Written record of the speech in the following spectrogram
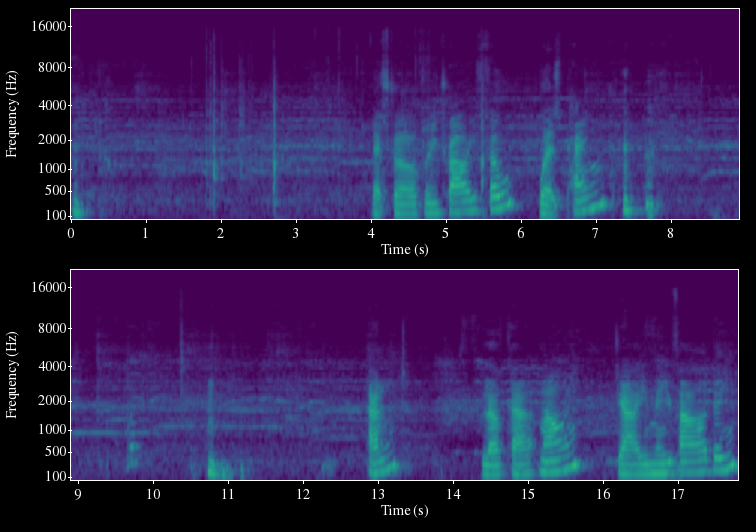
Hmm. The strawberry trifle was Peng. and look at my Jamie Vardy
